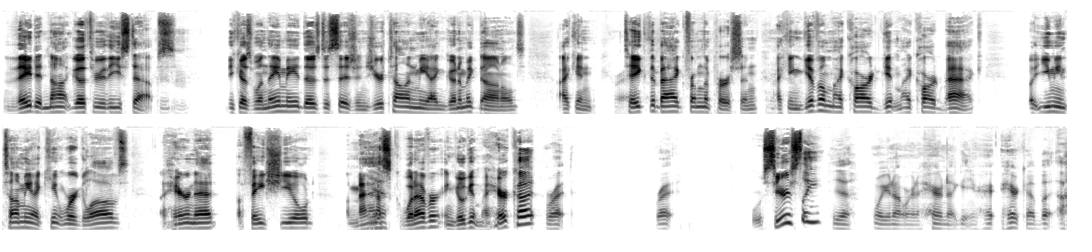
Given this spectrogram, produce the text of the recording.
they did not go through these steps because when they made those decisions, you're telling me I can go to McDonald's, I can Right. take the bag from the person, I can mm-hmm. give them my card, get my card back, but you mean tell me I can't wear gloves, a hairnet, a face shield, a mask, whatever, and go get my hair cut? Right. Right. Seriously? Yeah. Well, you're not wearing a hairnet, getting your hair, haircut, but I'm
